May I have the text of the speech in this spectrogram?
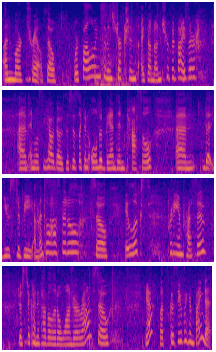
unmarked trail. So we're following some instructions I found on TripAdvisor um, and we'll see how it goes. This is like an old abandoned castle um, that used to be a mental hospital. So it looks pretty impressive just to kind of have a little wander around. So yeah, let's go see if we can find it.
